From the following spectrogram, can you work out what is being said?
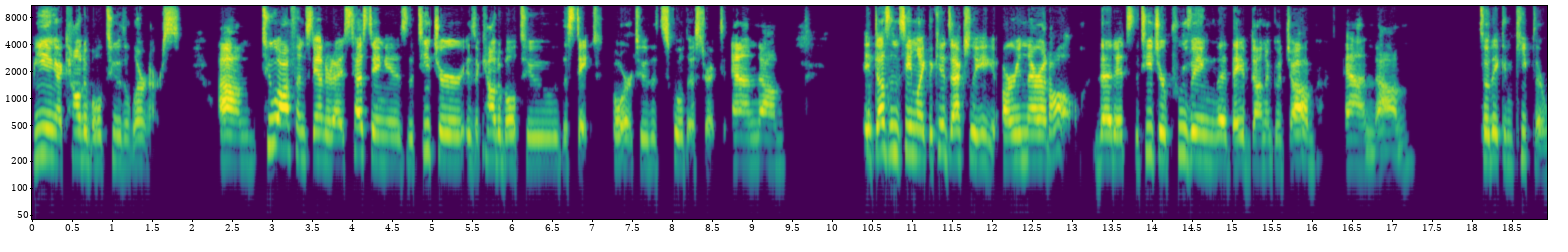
being accountable to the learners. Um, too often standardized testing is the teacher is accountable to the state or to the school district. And um, it doesn't seem like the kids actually are in there at all, that it's the teacher proving that they've done a good job and um, so they can keep their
